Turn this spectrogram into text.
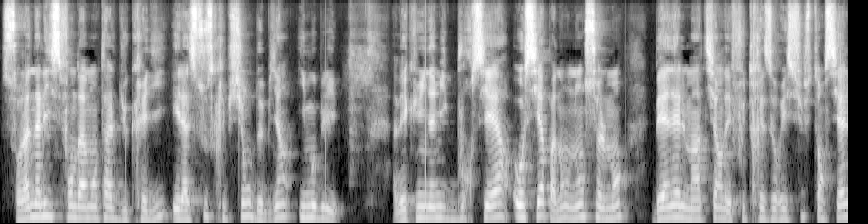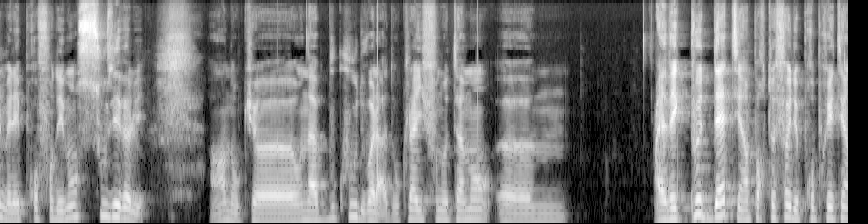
sur l'analyse fondamentale du crédit et la souscription de biens immobiliers. Avec une dynamique boursière, haussière, pardon, non seulement BNL maintient des flux de trésorerie substantiels, mais elle est profondément sous-évaluée. Hein, donc euh, on a beaucoup de voilà. Donc là, il faut notamment euh, avec peu de dettes et un portefeuille de propriétés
